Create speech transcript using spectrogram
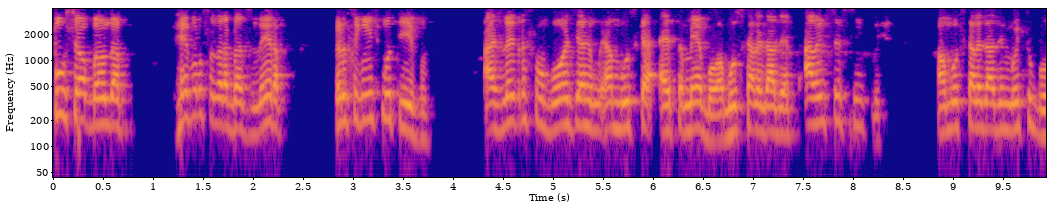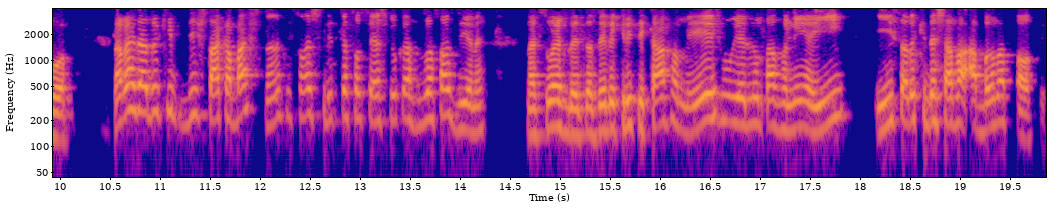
por ser uma banda revolucionária brasileira pelo seguinte motivo. As letras são boas e a, a música é, também é boa. A musicalidade, é, além de ser simples, a musicalidade é muito boa. Na verdade, o que destaca bastante são as críticas sociais que o Cazuza fazia, né? Nas suas letras. Ele criticava mesmo e ele não estava nem aí, e isso era o que deixava a banda top.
